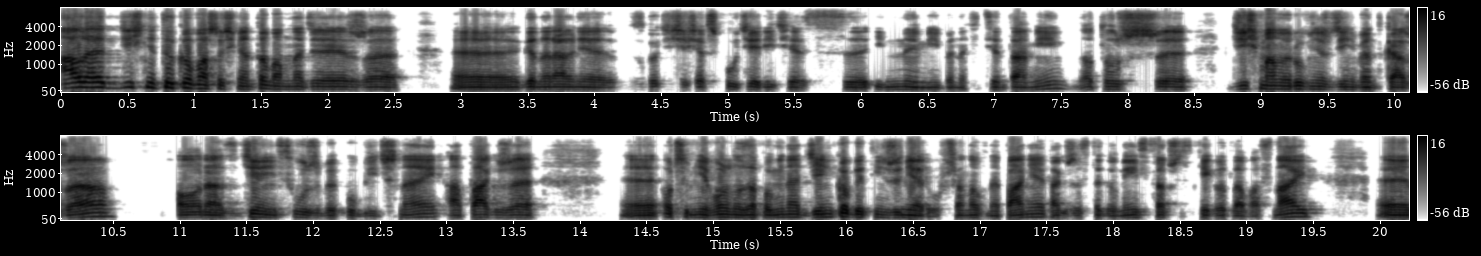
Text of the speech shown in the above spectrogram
ale dziś nie tylko Wasze święto. Mam nadzieję, że e, generalnie zgodzicie się współdzielić je z innymi beneficjentami. Otóż dziś mamy również Dzień Wędkarza oraz Dzień Służby Publicznej, a także E, o czym nie wolno zapominać, Dzień Kobiet Inżynierów. Szanowne Panie, także z tego miejsca wszystkiego dla Was naj. E,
